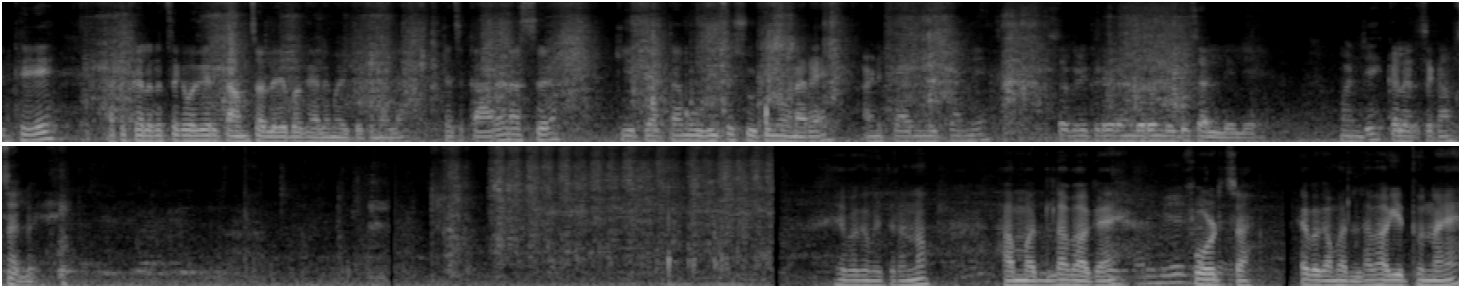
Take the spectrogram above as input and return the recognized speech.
इथे आता कलरचं वगैरे काम चालू आहे बघायला मिळतं तुम्हाला. त्याचं कारण असं की ते आता मूवीचं शूटिंग होणार आहे आणि त्या निमित्ताने सगळीकडे रंगरंगोटी चाललेली आहे. म्हणजे कलरचं काम चालू आहे. हे बघा मित्रांनो हा मधला भाग आहे फोर्टचा. हे बघा मधला भाग इथून आहे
